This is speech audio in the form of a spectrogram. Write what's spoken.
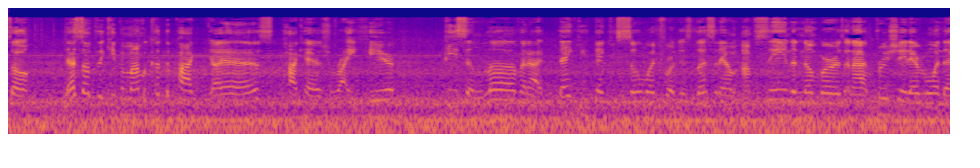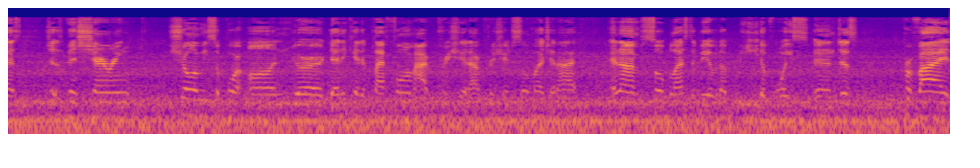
So that's something to keep in mind. We cut the podcast podcast right here. Peace and love, and I thank you, thank you so much for this listening. I'm, I'm seeing the numbers, and I appreciate everyone that's just been sharing showing me support on your dedicated platform. I appreciate it. I appreciate it so much. And I and I'm so blessed to be able to be the voice and just provide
